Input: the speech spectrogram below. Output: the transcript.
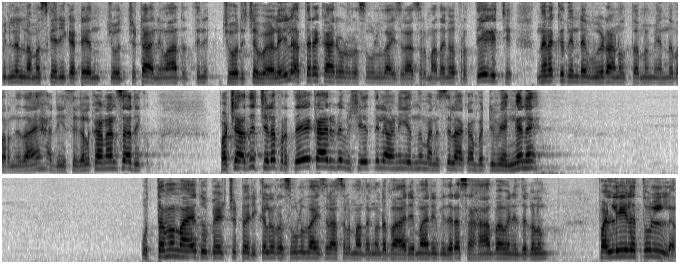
പിന്നിൽ നമസ്കരിക്കട്ടെ എന്ന് ചോദിച്ചിട്ട് അനുവാദത്തിന് ചോദിച്ച വേളയിൽ അത്തരക്കാരോട് റസൂലുല്ലാഹി സ്വല്ലല്ലാഹു അലൈഹി വസല്ലമ തങ്ങൾ പ്രത്യേകിച്ച് നിനക്ക് നിന്റെ വീടാണ് ഉത്തമം എന്ന് പറഞ്ഞതായ ഹദീസുകൾ കാണാൻ സാധിക്കും. പക്ഷേ അത് ചില പ്രത്യേകക്കാരുടെ വിഷയത്തിലാണ് എന്ന് മനസ്സിലാക്കാൻ പറ്റും. എങ്ങനെ? ഉത്തമമായത് ഉപേക്ഷിച്ചിട്ട് ഒരിക്കലും റസൂൽ അള്ളഹി സ്വലാസ്ലം തങ്ങളുടെ ഭാര്യമാരും ഇതര സഹാബ വനിതകളും പള്ളിയിലെത്തൂലല്ലോ.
